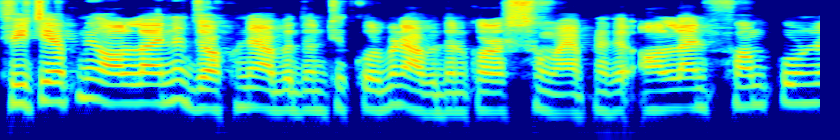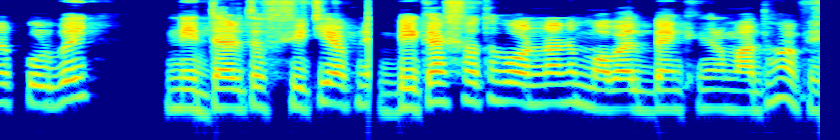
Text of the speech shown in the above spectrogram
ফিটি আপনি অনলাইনে যখনই আবেদনটি করবেন, আবেদন করার সময় আপনাকে অনলাইন ফর্ম পূরণের পূর্বেই নির্ধারিত ফিটি আপনি বিকাশ অথবা অন্যান্য মোবাইল ব্যাংকিং এর মাধ্যমে আপনি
